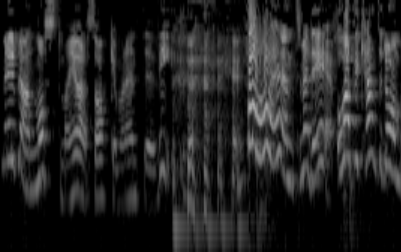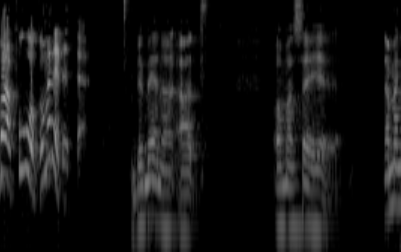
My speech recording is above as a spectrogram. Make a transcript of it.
men ibland måste man göra saker man inte vill. Vad har hänt med det? Och varför kan inte de bara pågå med det lite? Du menar att om man säger, nej men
